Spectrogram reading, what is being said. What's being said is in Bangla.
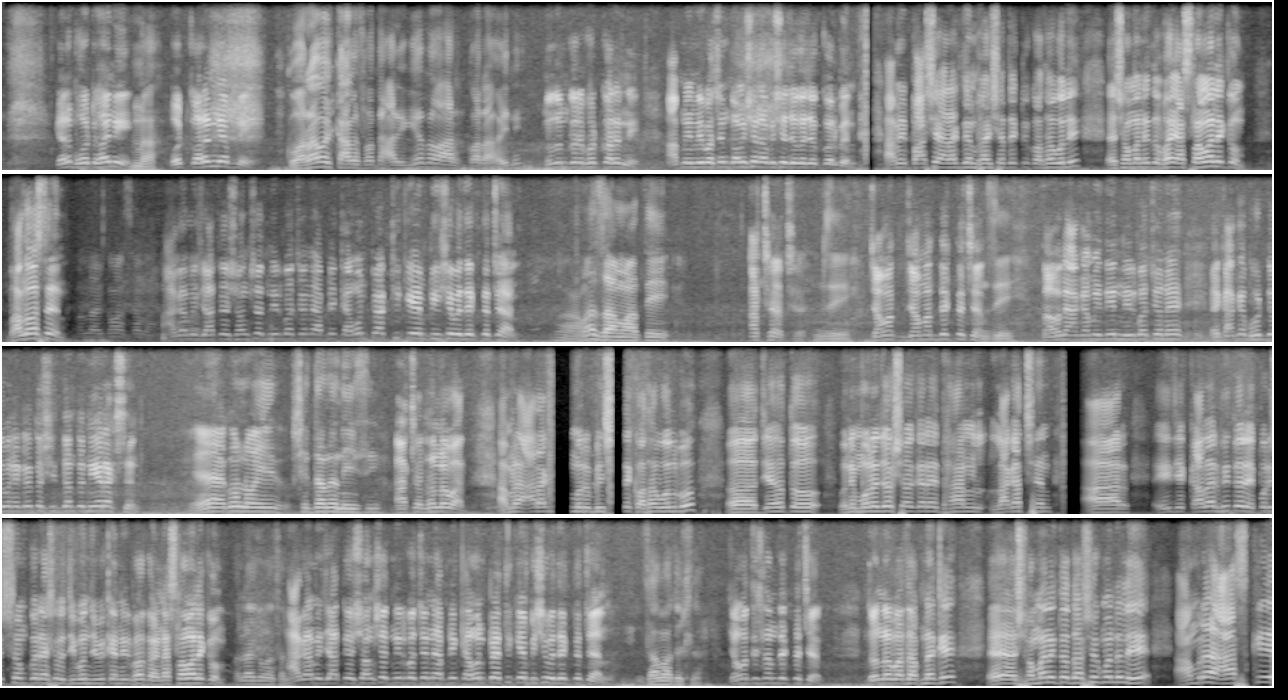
কেন ভোট হয়নি? না। ভোট করেননি আপনি? করা ওই কাগজপত্র হারিয়ে গিয়ে তো আর করা হয়নি। নতুন করে ভোট করেননি? আপনি নির্বাচন কমিশন অফিসে যোগাযোগ করবেন। আমি পাশে আরেকজন ভাইয়ের সাথে একটু কথা বলি। সম্মানিত ভাই আসসালামু আলাইকুম। ভালো আছেন? আগামী জাতীয় সংসদ নির্বাচনে আপনি কেমন প্রার্থীকে এমপি হিসেবে দেখতে চান? আমার জামাতি। আচ্ছা আচ্ছা। জি। জামাত জামাত দেখতে চান? জি। তাহলে আগামী দিন নির্বাচনে কাকে ভোট দেবেন এটা তো সিদ্ধান্ত নিয়ে রাখছেন। হ্যাঁ এখন ওই সিদ্ধান্ত নিয়েছি। আচ্ছা ধন্যবাদ। আমরা আর এক মুরব্বীর কথা বলব। আহ, যেহেতু উনি মনোযোগ সহকারে ধান লাগাচ্ছেন আর এই যে কাদার ভিতরে পরিশ্রম করে আসলে জীবন জীবিকা নির্বাহ করেন। আসসালামু আলাইকুম। আগামী জাতীয় সংসদ নির্বাচনে আপনি কেমন প্রার্থী বেশি হিসেবে দেখতে চান? জামাত ইসলাম। জামাত ইসলাম দেখতে চান ধন্যবাদ আপনাকে। সম্মানিত দর্শক মণ্ডলী, আমরা আজকে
